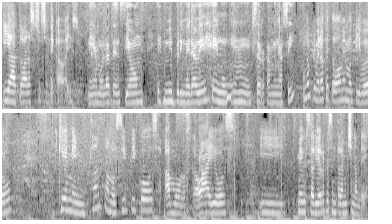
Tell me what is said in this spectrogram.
y a toda la asociación de caballos. Me llamó la atención, es mi primera vez en un, certamen así. Bueno, primero que todo me motivó que me encantan los hípicos, amo los caballos y me gustaría representar a mi chinandega.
